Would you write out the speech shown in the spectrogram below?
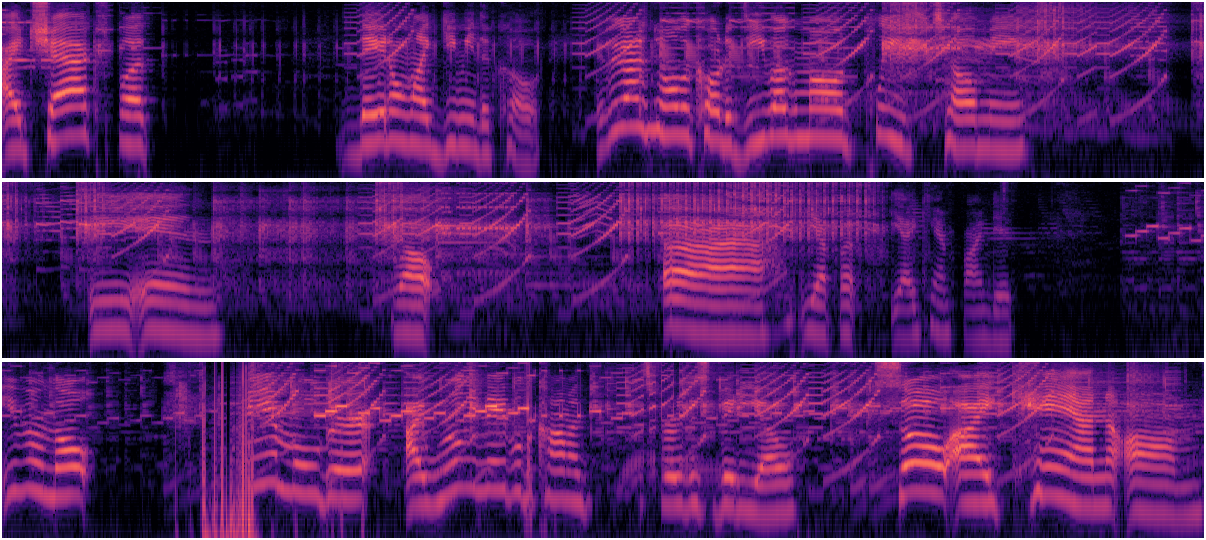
I checked, but they don't like give me the code. If you guys know the code of debug mode, please tell me in well uh yeah but yeah I can't find it even though I am older, I will enable the comments for this video so I can, um,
